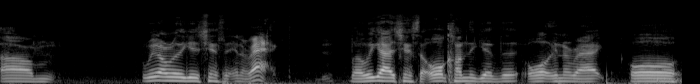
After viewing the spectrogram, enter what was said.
um, we don't really get a chance to interact, but we got a chance to all come together, all interact, all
